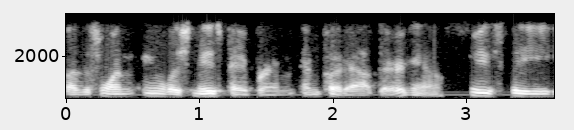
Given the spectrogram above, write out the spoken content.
by this one English newspaper and, and put out there. You know, he's the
